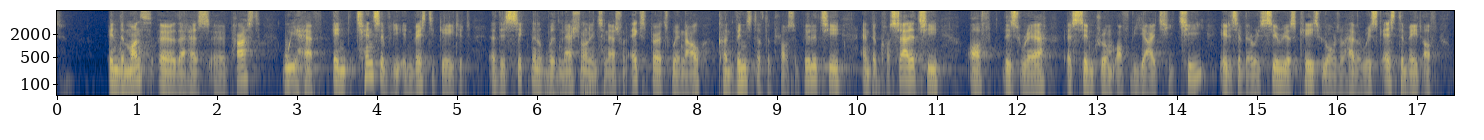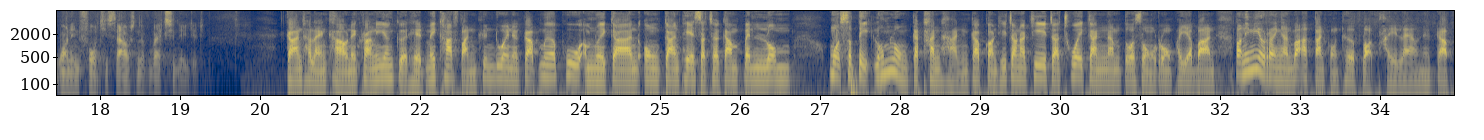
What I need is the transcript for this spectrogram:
In the month that has passed, we have intensively investigated this signal with national and international experts. We're now convinced of the plausibility and the causality of this rare uh, syndrome of VITT. It is a very serious case. We also have a risk estimate of 1 in 40,000 of vaccinated. การถแถลงข่าวในครั้งนี้ยังเกิดเหตุไม่คาดฝันขึ้นด้วยนะครับ เมื่อผู้อำนวยการองค์การเภสัชกรรมเป็นลม หมดสติล้มลงกระทันหันครับก่อนที่เจ้าหน้าที่จะช่วยกันนำตัวส่งโรงพยาบาล ตอนนี้มีรายงานว่าอาการของเธอปลอดภัยแล้วนะครับ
